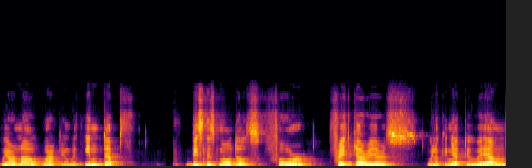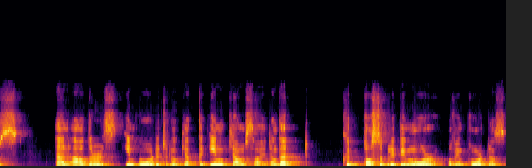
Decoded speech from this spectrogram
we are now working with in-depth business models for freight carriers. We're looking at OEMs and others in order to look at the income side, and that could possibly be more of importance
